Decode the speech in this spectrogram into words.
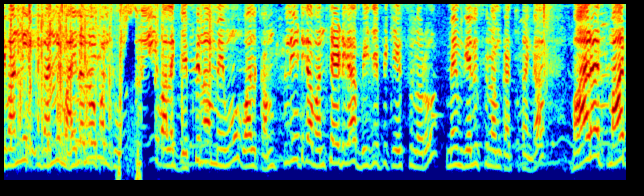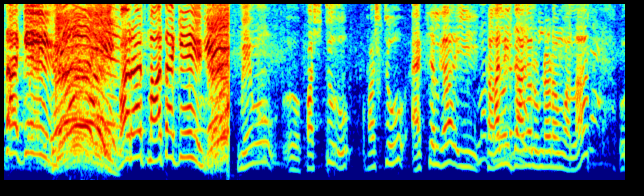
ఇవన్నీ ఇవన్నీ మహిళల లోపలికి వస్తున్నాయి. వాళ్ళకి చెప్పినాం మేము. వాళ్ళు కంప్లీట్గా వన్ సైడ్గా బీజేపీకి వేస్తున్నారు మేము గెలుస్తున్నాం ఖచ్చితంగా. భారత్ మాతాకి! భారత్ మాతాకి! మేము ఫస్ట్ ఫస్ట్ యాక్చువల్గా ఈ ఖాళీ జాగాలు ఉండడం వల్ల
